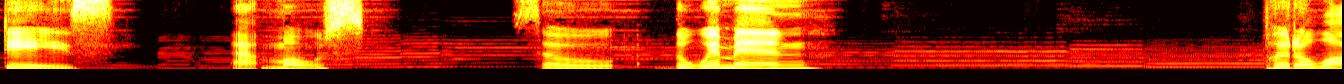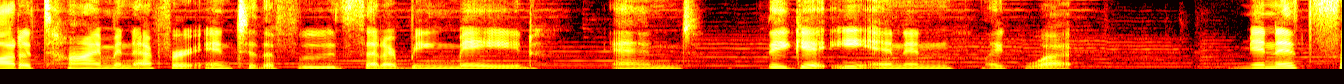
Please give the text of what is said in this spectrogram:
days at most. So the women put a lot of time and effort into the foods that are being made and they get eaten in like what minutes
